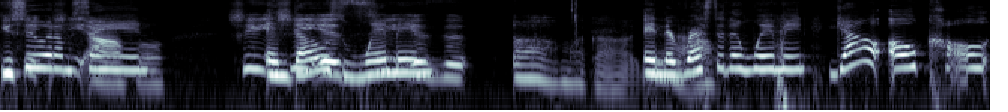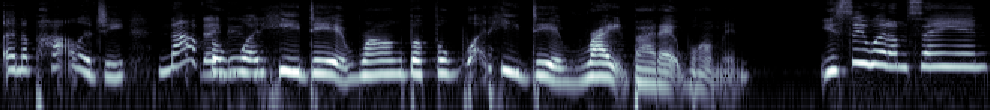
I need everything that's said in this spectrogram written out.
You she, see what I'm saying? Awful. She and she those is, women. The, oh my god! And the rest of them women, y'all owe Cole an apology, not they for do. what he did wrong, but for what he did right by that woman. You see what I'm saying?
